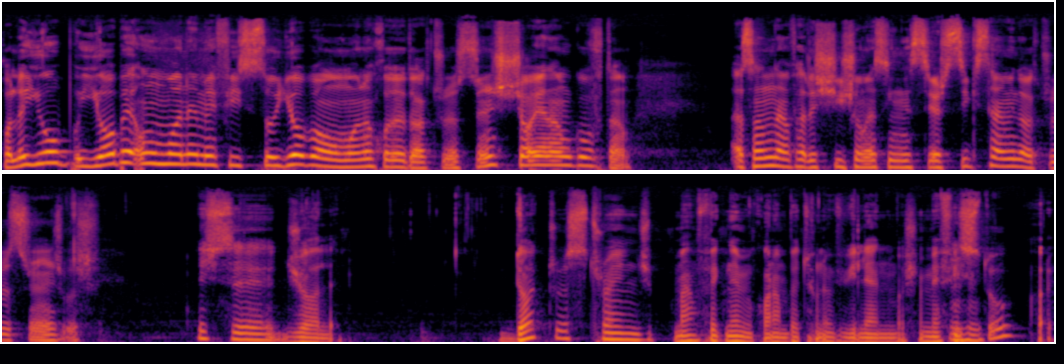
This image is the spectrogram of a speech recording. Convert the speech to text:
حالا یا یا به عنوان مفیستو یا به عنوان خود دکتر استرنج شاید هم گفتم. اصلا نفر شیشم Sinister Six همین دکتر استرنج باشه. چیز جالب. دکتر استرنج من فکر نمی کنم بتونه ویلن باشه. مفیستو؟ آره.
